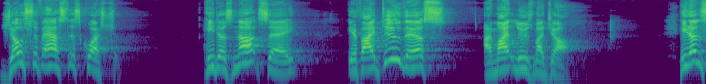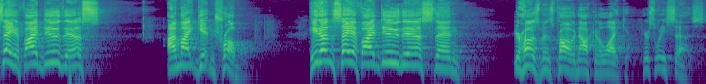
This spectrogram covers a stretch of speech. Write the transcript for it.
Joseph asked this question. He does not say, If I do this, I might lose my job. He doesn't say, if I do this, I might get in trouble. He doesn't say, if I do this, then your husband's probably not going to like it. Here's what he says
